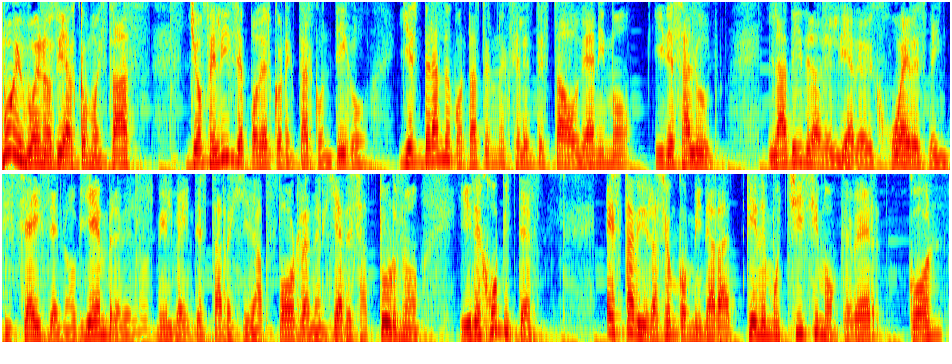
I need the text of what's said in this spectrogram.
Muy buenos días, ¿cómo estás? Yo feliz de poder conectar contigo y esperando encontrarte en un excelente estado de ánimo y de salud. La vibra del día de hoy, jueves 26 de noviembre del 2020, está regida por la energía de Saturno y de Júpiter. Esta vibración combinada tiene muchísimo que ver con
